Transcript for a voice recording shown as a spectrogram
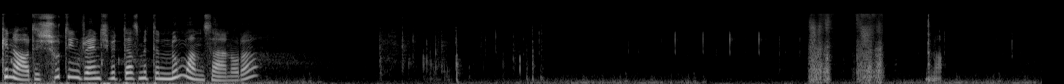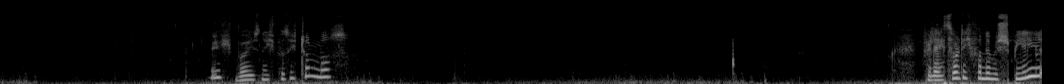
Genau, die Shooting Range wird das mit den Nummern sein, oder? Na. Ich weiß nicht, was ich tun muss. Vielleicht sollte ich von dem Spiel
